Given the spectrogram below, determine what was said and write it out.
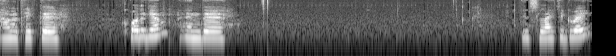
I will take the quad again and the, this lighter gray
